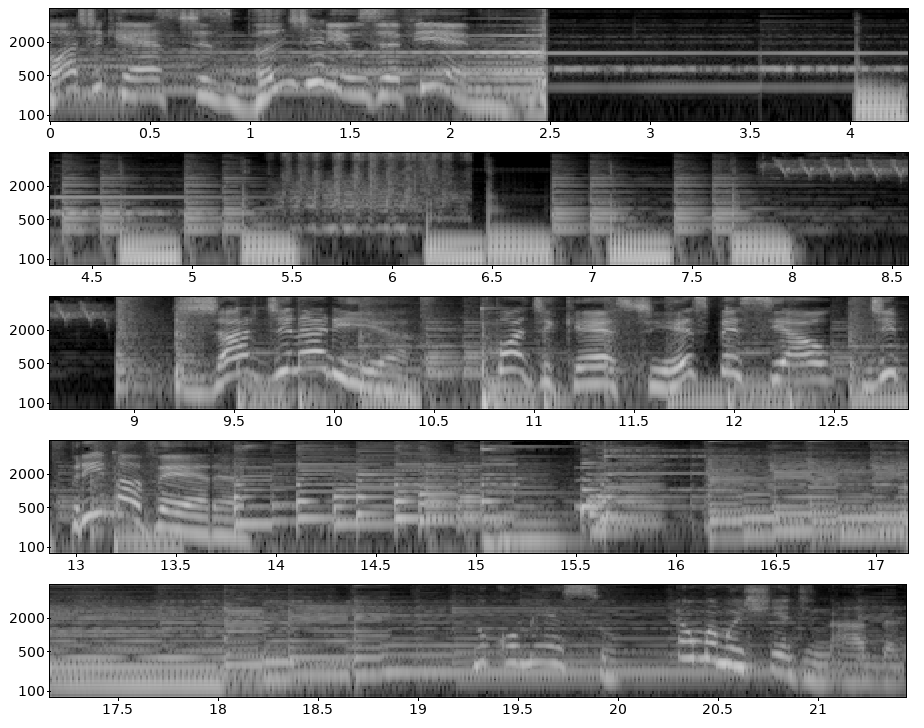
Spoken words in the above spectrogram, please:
Podcasts Bangerils FM. Jardinaria, podcast especial de primavera. No começo é uma manchinha de nada.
